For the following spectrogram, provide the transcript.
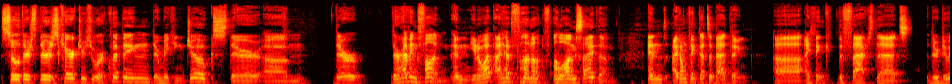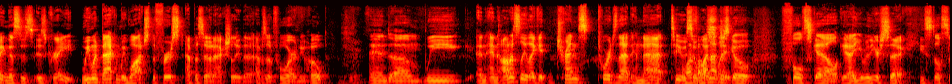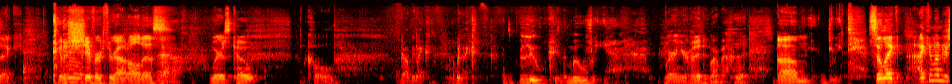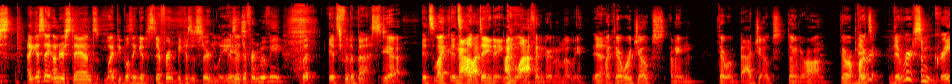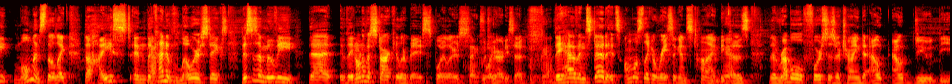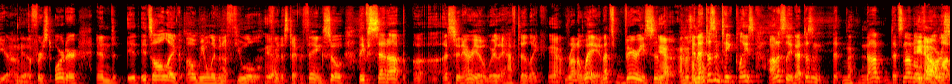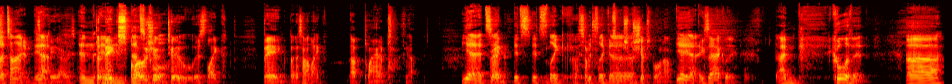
so there's there's characters who are quipping, they're making jokes, they're um, they're they're having fun, and you know what? I had fun alongside them, and I don't think that's a bad thing. Uh, I think the fact that they're doing this is is great. We went back and we watched the first episode, actually, the episode four, New Hope, and um, we and and honestly, like it trends towards that in that too. Well, so why not just go full scale? Yeah, you were you're sick. He's still sick. He's gonna shiver throughout all this. Yeah, Wear his coat. I'm cold. I'll be like, I'll be like Luke in the movie. wearing your hood. Wear my hood. Um, do it. So like I can understand. I guess I understand why people think it's different because it certainly is, It a different movie, but it's for the best. Yeah, It's- like it's now I- updating. I'm laughing during the movie. Yeah. like there were jokes. I mean, there were bad jokes. Don't get me wrong. There were There parts. were, there were some great moments though, like the heist and the Yeah. kind of lower stakes. This is a movie that they don't have a Star Killer base. Spoilers, which we already said. Yeah. They have instead. It's almost like a race against time because the rebel forces are trying to out outdo the um, Yeah. the First Order, and it, it's all like, oh, we don't have enough fuel Yeah. for this type of thing. So they've set up a, a scenario where they have to like Yeah. run away, and that's very simple. Yeah, and and, that doesn't take place. Honestly, that doesn't that not that's not Eight over hours? a lot of time. Yeah, like eight hours. and the and big explosion cool. too is like big, but it's not like a planet blowing up. Yeah, it's like it's it's like Uh, Some, it's like some, a some ships blowing up. yeah yeah exactly. I'm cool with it. Uh,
